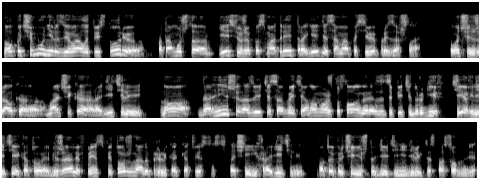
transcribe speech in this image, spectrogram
Но почему не развивал эту историю? Потому что, если уже посмотреть, трагедия сама по себе произошла. Очень жалко мальчика, родителей. Но дальнейшее развитие событий, оно может, условно говоря, зацепить и других. Тех детей, которые обижали, в принципе, тоже надо привлекать к ответственности. Точнее, их родителей. По той причине, что дети не деликтоспособны.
